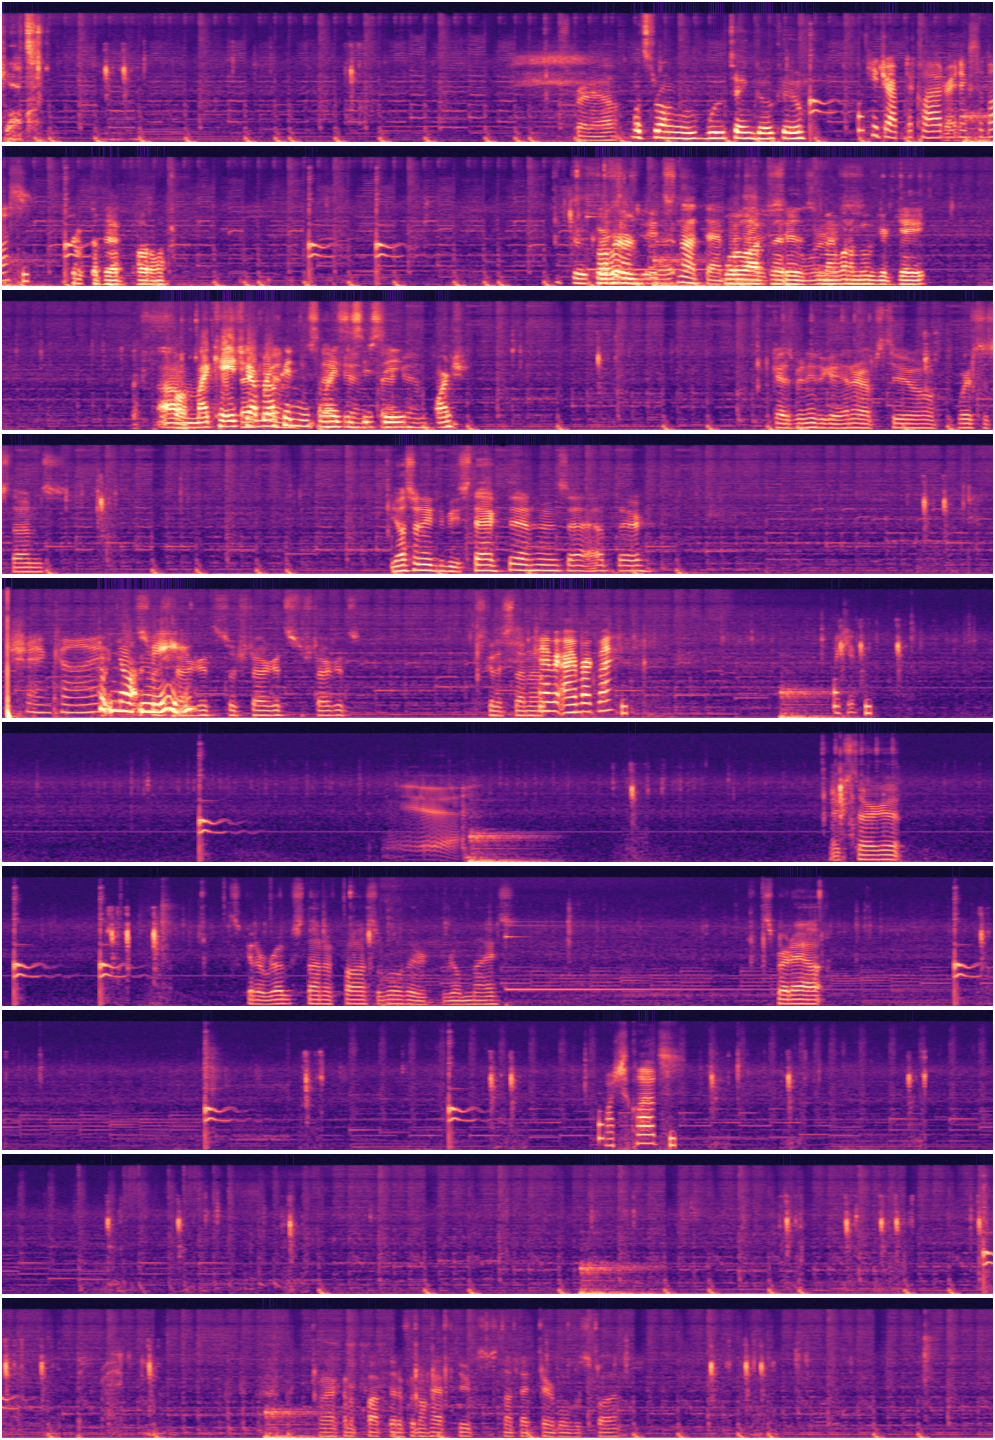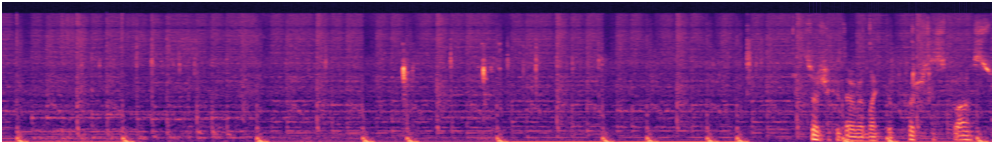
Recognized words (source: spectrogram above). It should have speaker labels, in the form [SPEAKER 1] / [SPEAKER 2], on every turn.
[SPEAKER 1] Shit.
[SPEAKER 2] Spread out.
[SPEAKER 3] What's wrong with Wu Tang Goku?
[SPEAKER 4] He dropped a cloud right next to the boss.
[SPEAKER 1] Drop the vet puddle.
[SPEAKER 3] Goku
[SPEAKER 1] Whoever-
[SPEAKER 3] doesn't do
[SPEAKER 2] It's not that bad,
[SPEAKER 1] Warlock
[SPEAKER 2] it's
[SPEAKER 1] that is. You might want to move your gate.
[SPEAKER 5] Um, my cage got broken. Somebody's the CC.
[SPEAKER 2] second.
[SPEAKER 5] Orange.
[SPEAKER 2] Guys, we need to get interrupts too. Where's the stuns? You also need to be stacked in. Who's that out there?
[SPEAKER 4] Shankai.
[SPEAKER 6] Not
[SPEAKER 2] Switch
[SPEAKER 6] me.
[SPEAKER 2] targets, switch targets, switch targets. Just gonna stun
[SPEAKER 4] Can
[SPEAKER 2] up.
[SPEAKER 4] I have your Ironbark back? Thank you.
[SPEAKER 2] Target. Let's get a rogue stun if possible. They're real nice. Spread out.
[SPEAKER 4] Watch the clouds.
[SPEAKER 2] That if we don't have to, 'cause it's not that terrible of a spot. Especially because I would like to push this boss.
